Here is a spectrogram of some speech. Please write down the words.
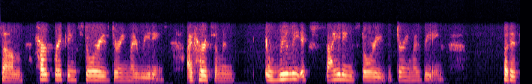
some heartbreaking stories during my readings. I've heard some really exciting stories during my readings but it's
